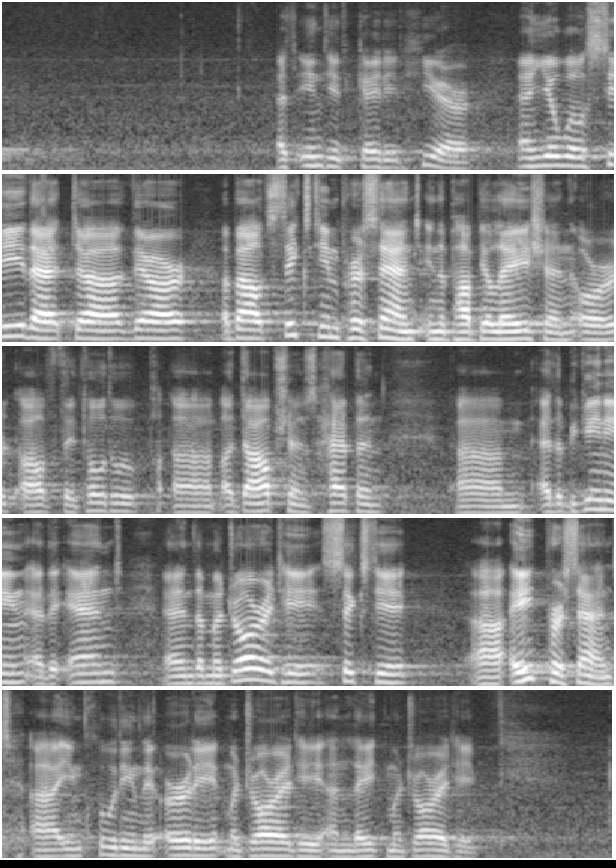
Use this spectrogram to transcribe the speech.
as indicated here. And you will see that uh, there are about 16% in the population or of the total uh, adoptions happen um, at the beginning, at the end, and the majority, 60 8%, uh, including the early majority and late majority.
